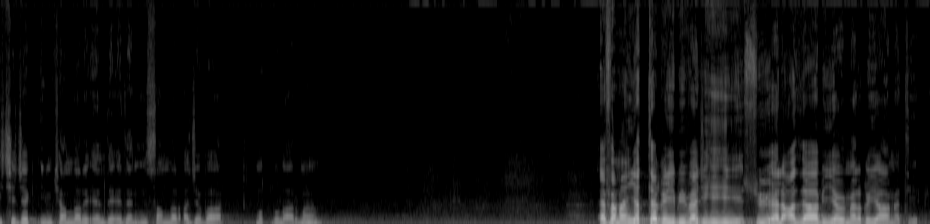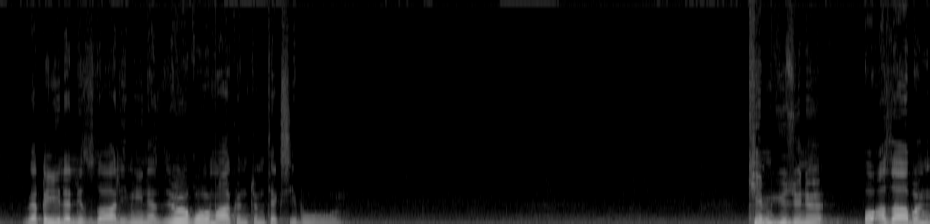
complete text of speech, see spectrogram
içecek imkanları elde eden insanlar acaba mutlular mı? Efemen yettegi bi vecihihi su'el azabi yevmel kıyameti ve qile liz zalimine zuqu ma kuntum teksibun. Kim yüzünü o azabın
